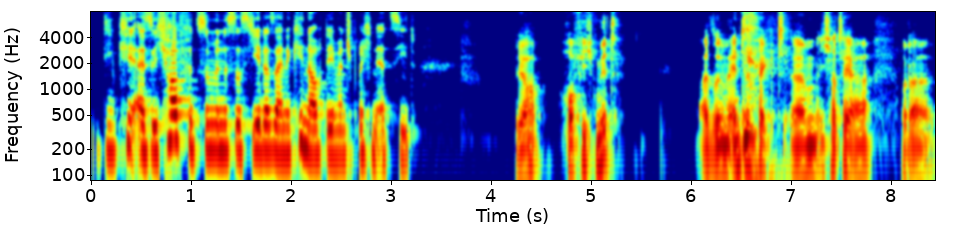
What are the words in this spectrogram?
die Ki also ich hoffe zumindest, dass jeder seine Kinder auch dementsprechend erzieht. Ja, hoffe ich mit. Also im Endeffekt, ähm, ich hatte ja, oder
